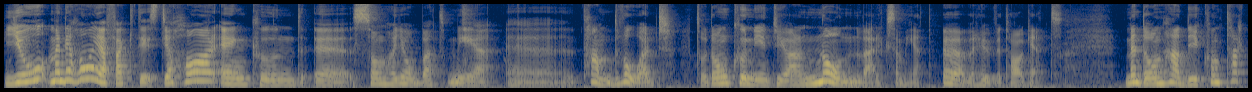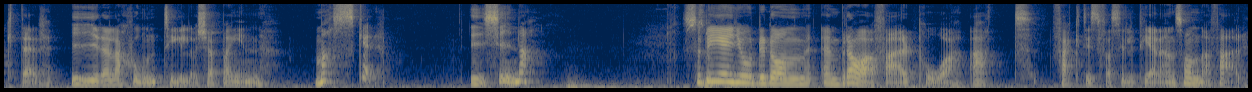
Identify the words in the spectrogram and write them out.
jo, men det har jag faktiskt. Jag har en kund eh, som har jobbat med eh, tandvård. Och de kunde ju inte göra någon verksamhet överhuvudtaget. Men de hade ju kontakter i relation till att köpa in masker i Kina. Så, det gjorde de en bra affär på att faktiskt facilitera en sån affär.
